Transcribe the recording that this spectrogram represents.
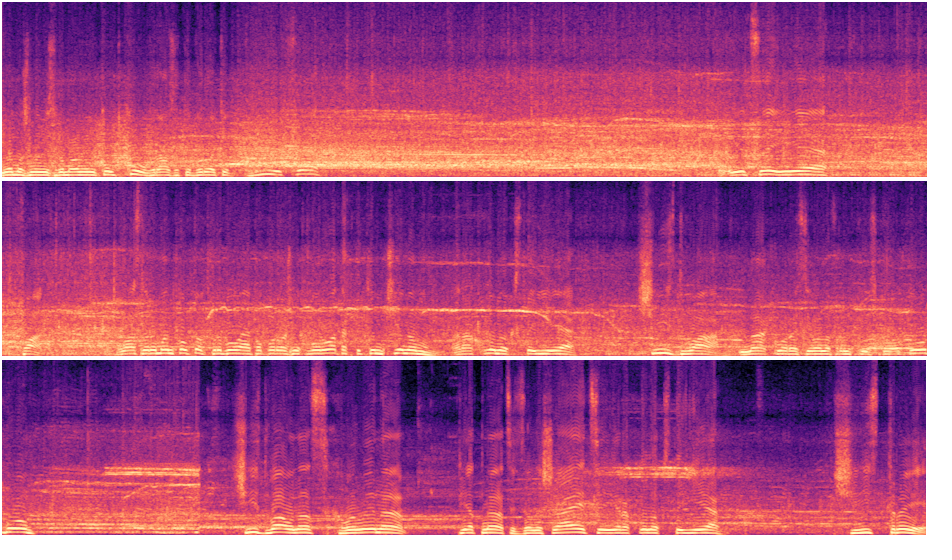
Є можливість Романові Колтку вразити воротів. І це, і це є факт. Власне, Роман Ковток пробуває по порожніх воротах. Таким чином рахунок стає 6-2 на користь Івано-Франківського клубу. 6-2 у нас хвилина 15 залишається і рахунок стає 6-3.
